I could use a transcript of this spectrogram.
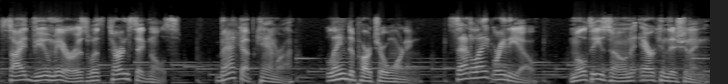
side view mirrors with turn signals, backup camera, lane departure warning, satellite radio, multi-zone air conditioning,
